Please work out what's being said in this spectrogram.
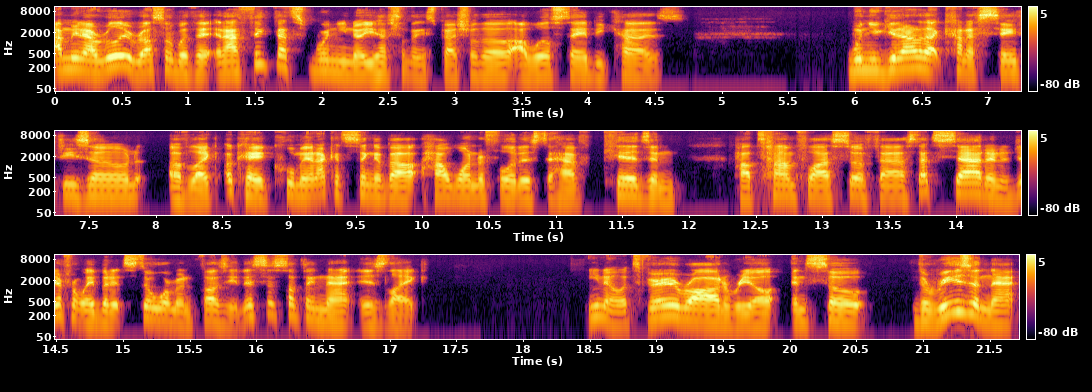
I mean, I really wrestled with it, and I think that's when you know you have something special, though. I will say because when you get out of that kind of safety zone of like, okay, cool, man, I could sing about how wonderful it is to have kids and how time flies so fast. That's sad in a different way, but it's still warm and fuzzy. This is something that is like, you know, it's very raw and real, and so the reason that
